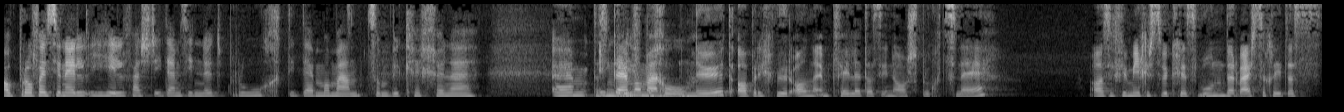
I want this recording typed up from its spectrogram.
aber professionelle Hilfe hast du in dem Sinne nicht gebraucht, in dem Moment, um wirklich können, ähm, in dem Moment bekommen. nicht, aber ich würde allen empfehlen, das in Anspruch zu nehmen. Also für mich ist es wirklich ein Wunder, mhm. weißt du, so dass,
